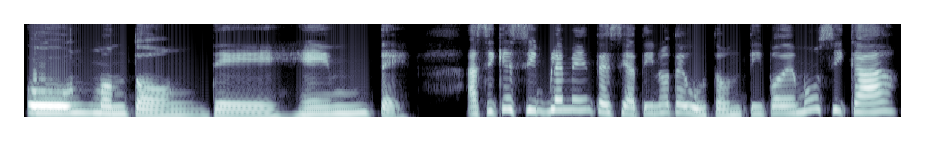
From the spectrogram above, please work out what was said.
un montón de gente. Así que simplemente si a ti no te gusta un tipo de música,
